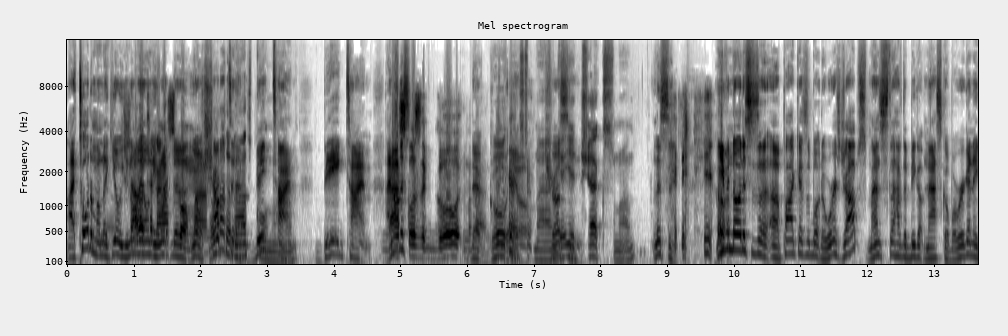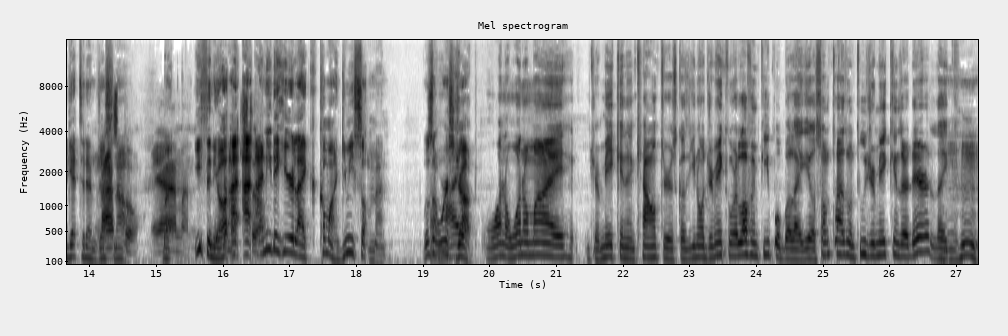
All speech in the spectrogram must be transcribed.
I told them, I'm like, yo, you know, Shout I out to only work the NASCO, yo, man. shout out Shout to to them, NASCO, big man. time, big time. I know this Nasco's the goat, man. the goat, yo. Man, Trust get your checks, man. Listen, even though this is a, a podcast about the worst jobs, man, still have to big up NASCO, but we're gonna get to them just now. Yeah, But man. Ethan, yo, I, I. I need to hear like, come on, give me something, man. What's the worst My- job? One one of my Jamaican encounters, because you know Jamaican we're loving people, but like yo, sometimes when two Jamaicans are there, like Mm-hmm.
